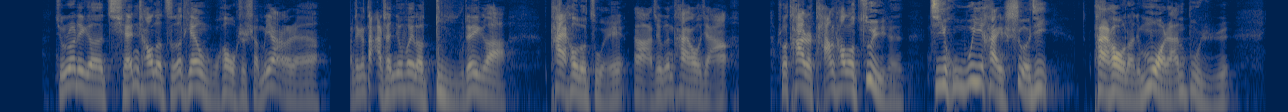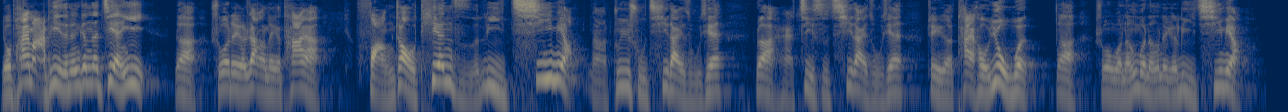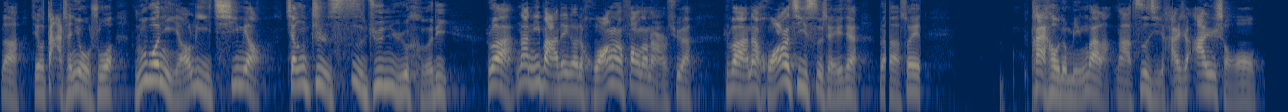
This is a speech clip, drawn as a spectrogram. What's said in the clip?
就说这个前朝的则天武后是什么样的人啊？这个大臣就为了堵这个太后的嘴啊，就跟太后讲说他是唐朝的罪人，几乎危害社稷。太后呢就默然不语。有拍马屁的人跟他建议啊，说这个让这个他呀仿照天子立七庙啊，追溯七代祖先。是吧？祭祀七代祖先，这个太后又问啊，说我能不能这个立七庙？啊，结果大臣又说，如果你要立七庙，将置四君于何地？是吧？那你把这个皇上放到哪儿去啊？是吧？那皇上祭祀谁去？啊，所以太后就明白了，那自己还是安守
